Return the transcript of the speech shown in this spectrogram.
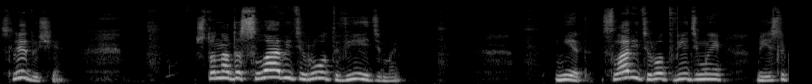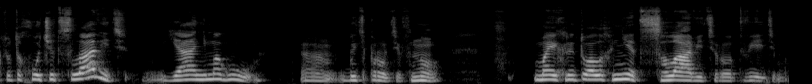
Следующее. Что надо славить род ведьмы. Нет, славить род ведьмы, ну, если кто-то хочет славить, я не могу э, быть против, но в моих ритуалах нет славить род ведьмы.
